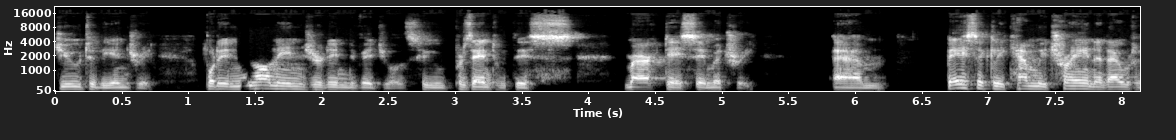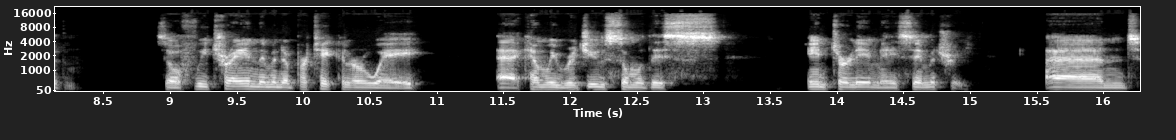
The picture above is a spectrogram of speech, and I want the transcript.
due to the injury. But in non injured individuals who present with this marked asymmetry, um, basically, can we train it out of them? So if we train them in a particular way, uh, can we reduce some of this interlimb asymmetry? And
